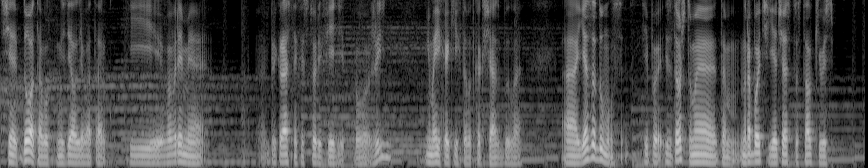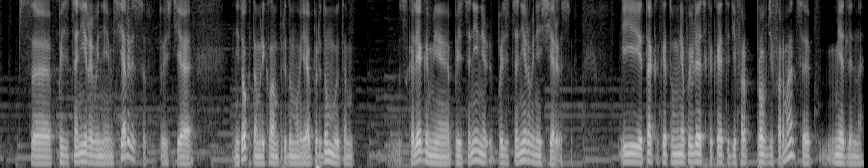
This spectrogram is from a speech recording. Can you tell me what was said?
точнее, до того, как мы сделали аватарку, и во время э, прекрасных историй Феди про жизнь, и моих каких-то, вот как сейчас было, я задумался. Типа, из-за того, что мы там на работе я часто сталкиваюсь с позиционированием сервисов, то есть я не только там рекламу придумываю, я придумываю там с коллегами позициони- позиционирование сервисов. И так как это у меня появляется какая-то дефор- профдеформация медленно,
